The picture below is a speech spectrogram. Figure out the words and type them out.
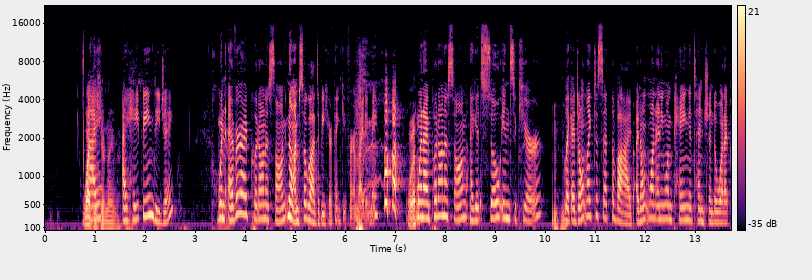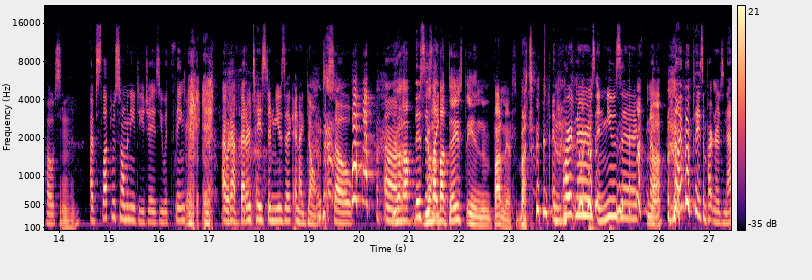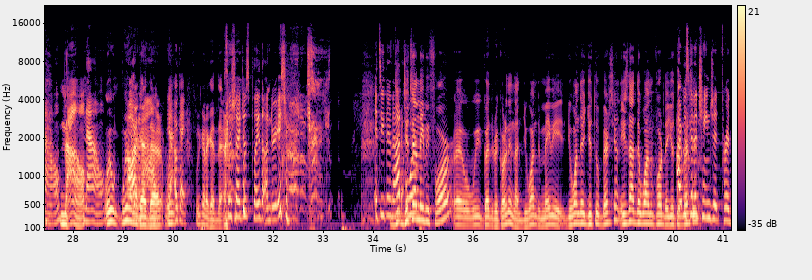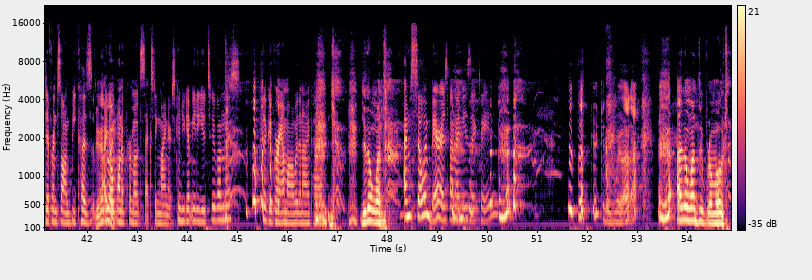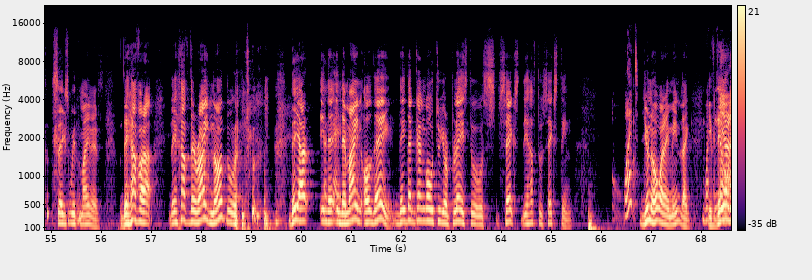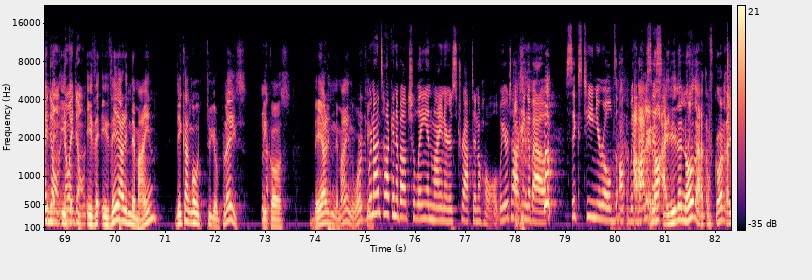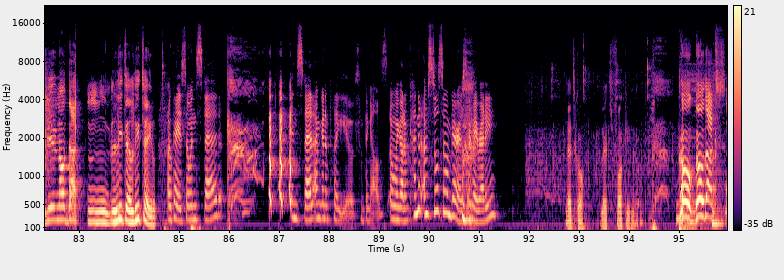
What is I, your name? I hate being DJ. Whenever I put on a song, no, I'm so glad to be here. Thank you for inviting me. Well. when I put on a song, I get so insecure. Mm-hmm. Like I don't like to set the vibe. I don't want anyone paying attention to what I post. Mm-hmm. I've slept with so many DJs. You would think I would have better taste in music, and I don't. So you have um, this you is have like- bad taste in partners, but in partners, in music. No, no, I've got taste in partners now. now Now. we we Are gonna get now. there. Yeah, okay. we're gonna get there. So should I just play the underage? It's either that Did you tell me before uh, we got recording that you want maybe you want the YouTube version? Is that the one for the YouTube? I was going to change it for a different song because You can I do don't want to promote sexting minors. Can you get me to YouTube on this? Like a grandma with an iPad. you don't want. I'm so embarrassed by my music taste. I don't want to promote sex with minors. They have a they have the right not to, to- they are in the in the mind all day. They that can go to your place to sex. They have to sexting. What? You know what I mean? Like What? if they No, are I in the- don't. if No, I they- don't. If they, if they are in the mine, they can go to your place because they are in the mine working. We're not talking about Chilean minors trapped in a hole. We are talking about 16 year olds with Ah, access. no, I didn't know that. Of course, I didn't know that mm, little detail. Okay, so instead, instead, I'm gonna play you something else. Oh my god, I'm kind of, I'm still so embarrassed. Okay, ready? Let's go. Let's fucking go. go, go, Dax.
